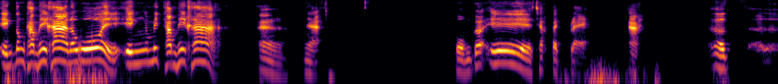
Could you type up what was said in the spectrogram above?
เองต้องทำให้ข้านะโว้ย เองไม่ทำให้ข้าเออเนี่ยผมก็เอ๊ะชักแปลกๆอะเออเอ่อ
